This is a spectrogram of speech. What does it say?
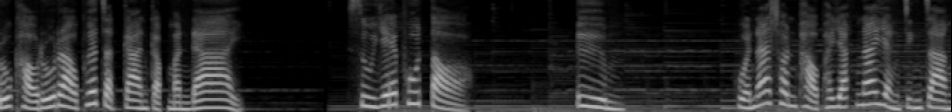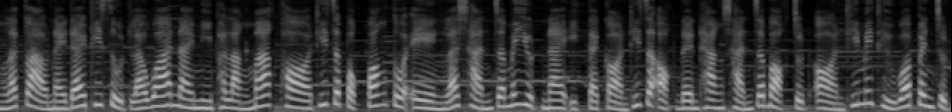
รู้เขารู้เราเพื่อจัดการกับมันได้ ซูเย่พูดต่อ อืม หัวหน้าชนเผ่าพยักหน้าอย่างจริงจัง และกล่าวนายได้พิสูจน์แล้วว่านายมีพลังมากพอที่จะปกป้องตัวเอง และฉันจะไม่หยุดนายอีกแต่ก่อนที่จะออกเดินทางฉันจะบอกจุดอ่อนที่ไม่ถือว่าเป็นจุด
